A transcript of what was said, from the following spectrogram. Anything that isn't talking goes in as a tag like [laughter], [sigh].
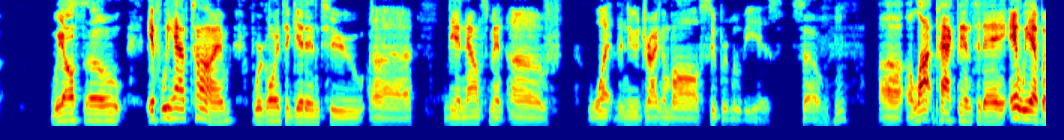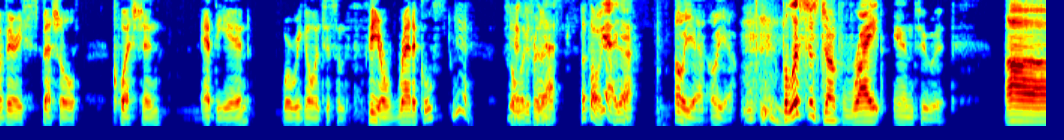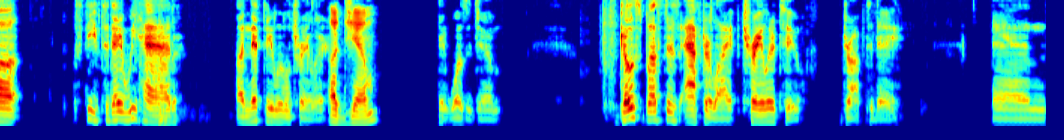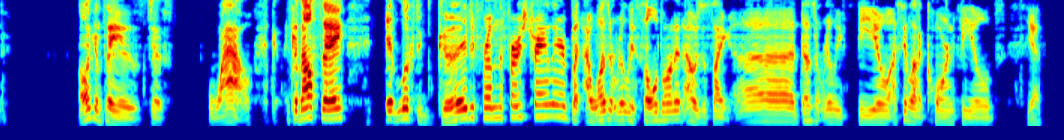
we also, if we have time, we're going to get into uh the announcement of what the new Dragon Ball Super movie is. So, hmm uh, a lot packed in today, and we have a very special question at the end where we go into some theoreticals. Yeah. So Yeah, look for that. That's always Yeah, fun. yeah. Oh yeah, oh yeah. but [clears throat] But let's just jump right into it. Uh Steve, today we had a nifty little trailer. a gem. It was a gem. Ghostbusters Afterlife trailer 2 dropped today. And all I can say is just wow. Cuz I'll say it looked good from the first trailer, but I wasn't Mhm. really sold on it. I was just like, uh, it doesn't really feel. I see a lot of cornfields. Yeah.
